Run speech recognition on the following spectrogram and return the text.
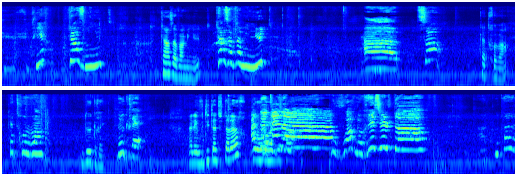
su- suffire. 15 minutes, 15 à 20 minutes. 15 à 20 minutes. À 180 80 degrés. degrés. Allez, vous dites à tout à l'heure pour le À tout à résultat. l'heure pour voir le résultat. À tout à l'heure.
